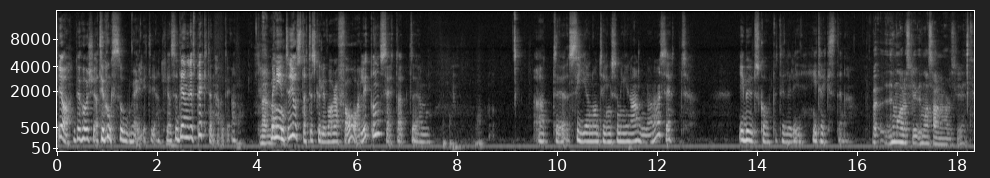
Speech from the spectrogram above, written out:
Ja, det hörs ju att det är också omöjligt egentligen. Så den respekten hade jag. Men, Men inte just att det skulle vara farligt på något sätt att um, att uh, se någonting som ingen annan har sett i budskapet eller i, i texterna. Hur många, har skrivit, hur många psalmer har du skrivit?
